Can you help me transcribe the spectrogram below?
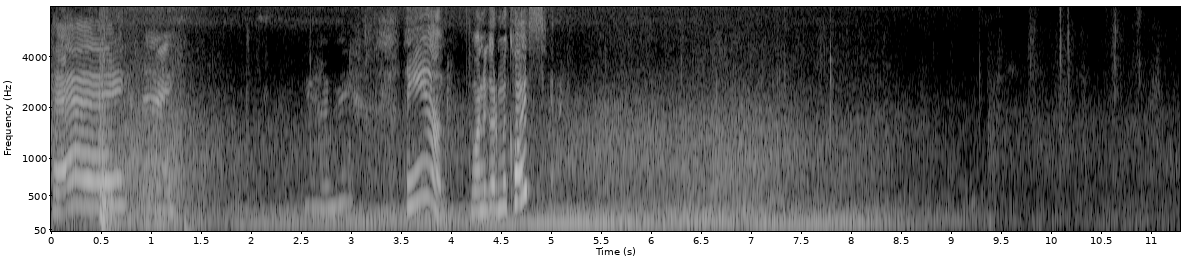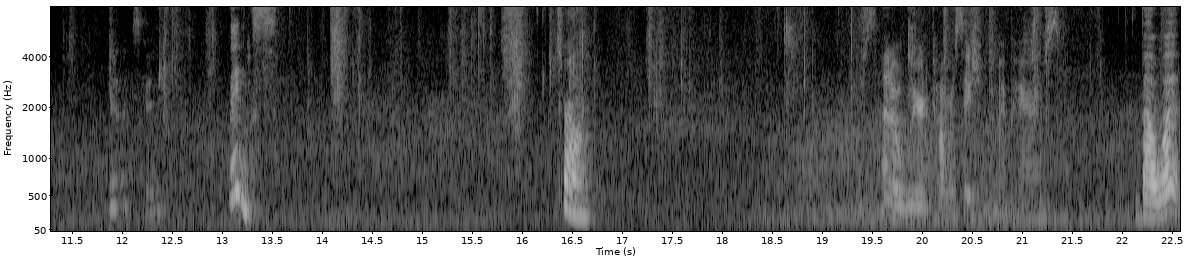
Hey. Hey. You hungry? I am. You want to go to McCoy's? It looks good. Thanks. What's wrong? Just had a weird conversation with my parents. About what?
